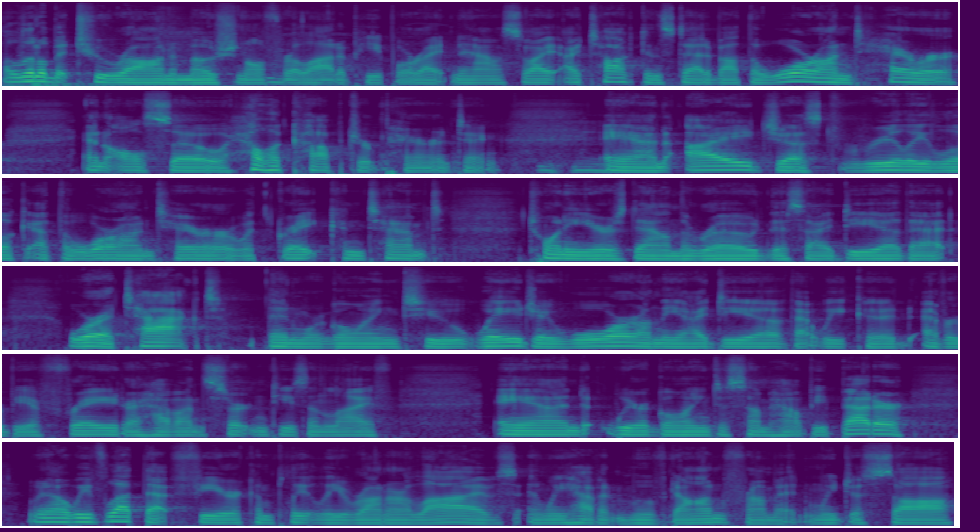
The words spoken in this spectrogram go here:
a little bit too raw and emotional for a lot of people right now. So I, I talked instead about the war on terror and also helicopter parenting. Mm-hmm. And I just really look at the war on terror with great contempt 20 years down the road. This idea that we're attacked then we're going to wage a war on the idea that we could ever be afraid or have uncertainties in life. And we're going to somehow be better. You know, we've let that fear completely run our lives and we haven't moved on from it. And we just saw,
